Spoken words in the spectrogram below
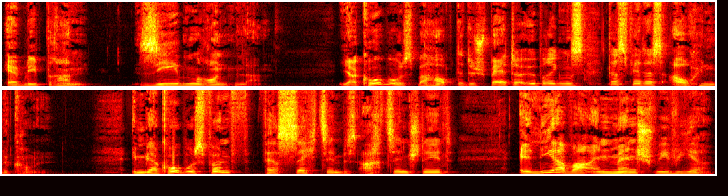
Er blieb dran. Sieben Runden lang. Jakobus behauptete später übrigens, dass wir das auch hinbekommen. Im Jakobus 5, Vers 16 bis 18 steht, Elia war ein Mensch wie wir.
